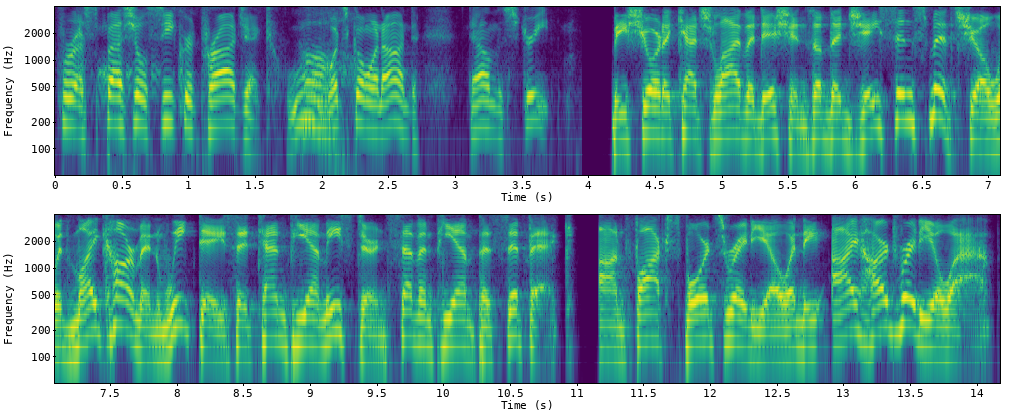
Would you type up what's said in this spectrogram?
for a special secret project. Ooh, Oh. what's going on down the street? Be sure to catch live editions of The Jason Smith Show with Mike Harmon weekdays at 10 p.m. Eastern, 7 p.m. Pacific on Fox Sports Radio and the iHeartRadio app.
